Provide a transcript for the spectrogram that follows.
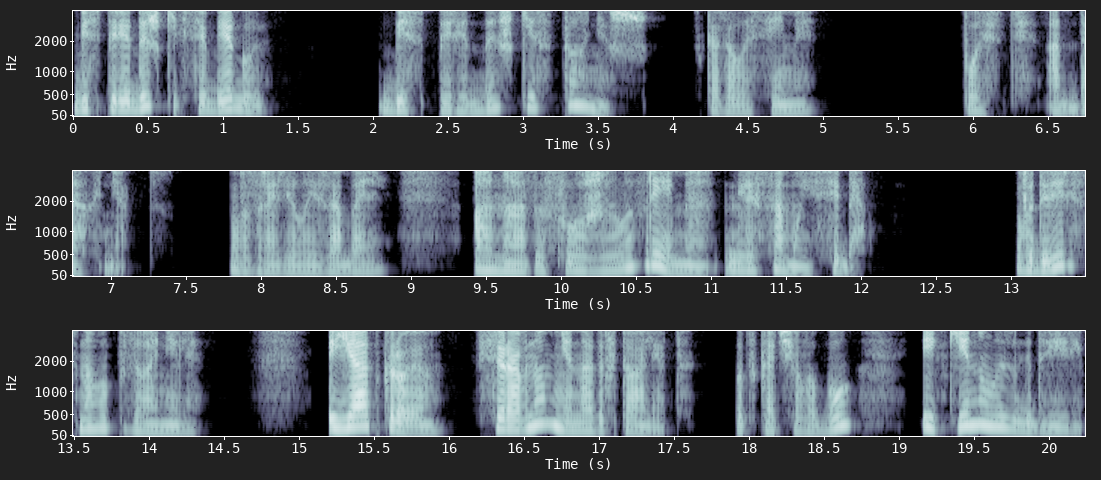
Без передышки все бегаю». «Без передышки стонешь», — сказала Сими. «Пусть отдохнет», — возразила Изабель. «Она заслужила время для самой себя». В дверь снова позвонили. «Я открою. Все равно мне надо в туалет», — подскочила Бу и кинулась к двери.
